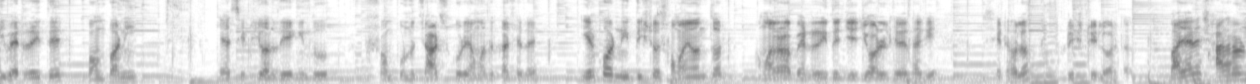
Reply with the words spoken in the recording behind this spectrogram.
এই ব্যাটারিতে কোম্পানি অ্যাসিড জল দিয়ে কিন্তু সম্পূর্ণ চার্জ করে আমাদের কাছে দেয়। এরপর নির্দিষ্ট সময় অন্তর আমরা ব্যাটারিতে যে জল ঢেলে থাকি, সেটা হলো ডিস্টিল ওয়াটার বাজারে সাধারণ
